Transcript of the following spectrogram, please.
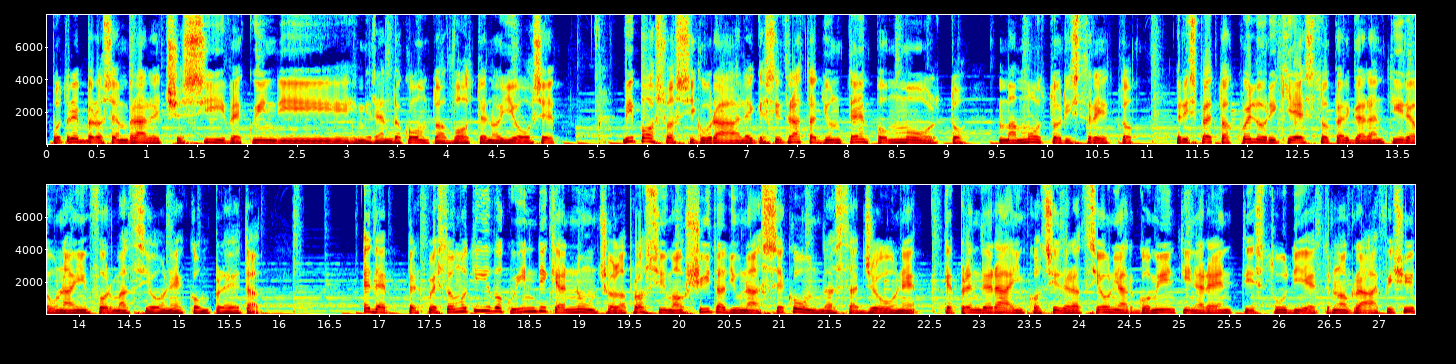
potrebbero sembrare eccessive quindi mi rendo conto a volte noiose, vi posso assicurare che si tratta di un tempo molto, ma molto ristretto rispetto a quello richiesto per garantire una informazione completa. Ed è per questo motivo quindi che annuncio la prossima uscita di una seconda stagione che prenderà in considerazione argomenti inerenti studi etnografici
